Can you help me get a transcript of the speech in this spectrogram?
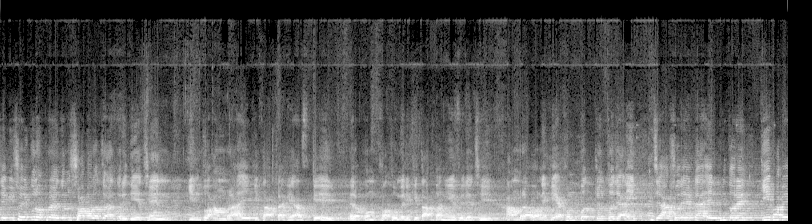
যে বিষয়গুলো প্রয়োজন সব আলোচনা করে দিয়েছেন। কিন্তু আমরা এই কিতাবটাকে আজকে এরকম খতমের কিতাব বানিয়ে ফেলেছি। আমরা অনেকে এখন পর্যন্ত জানি যে আসলে এটা এর ভিতরে কীভাবে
